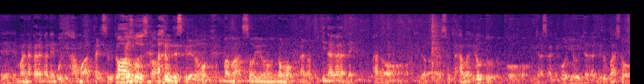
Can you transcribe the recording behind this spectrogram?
えーまあ、なかなかねご批判もあったりするところもあるんですけれどもまあまあそういうのもあの聞きながらねあのいろそういった幅広くこう皆さんにご利用いただける場所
